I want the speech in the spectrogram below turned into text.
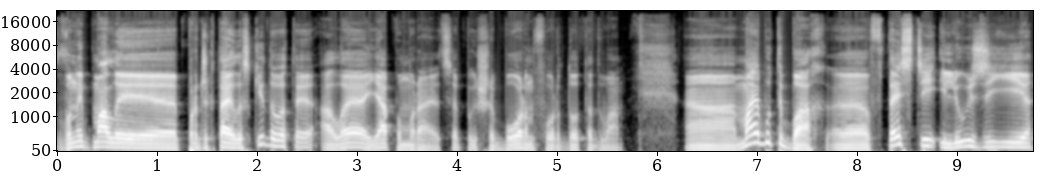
вони б мали проджектайли скидувати, але я помираю. Це пише Born for Dota 2. Е, Має бути баг. Е, В тесті ілюзії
